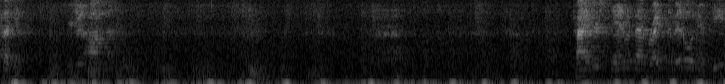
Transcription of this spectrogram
seconds. You're doing awesome. Kaiser, stand with that right in the middle of your feet.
